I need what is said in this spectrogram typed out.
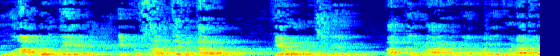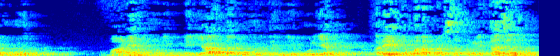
હું આવ્યો તે એટલું સારું છે કે તારો ફેરો બચી ગયો. બાકી વાઘને વળી વડાવ્યો હોય. માણેક મુનિને યાદ આવ્યું હોય તેમ બોલ્યા, અરે, તમારા પૈસા તો લેતા જાઓ.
